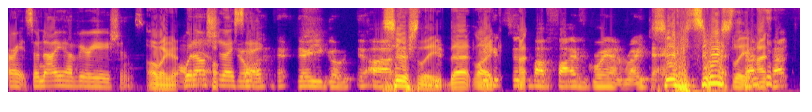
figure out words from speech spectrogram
All right, so now you have variations. Oh my god. What else should I You know say? There, there you go. Uh, Seriously, that like could send I- about five grand right to Ser- seriously, That- I- that- the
